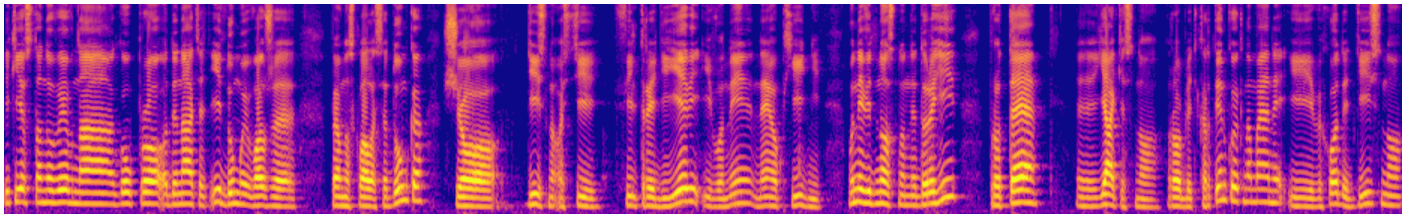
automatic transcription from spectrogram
які я встановив на GoPro 11. І думаю, у вас вже певно склалася думка, що дійсно ось ці фільтри дієві і вони необхідні. Вони відносно недорогі, проте якісно роблять картинку, як на мене, і виходить дійсно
